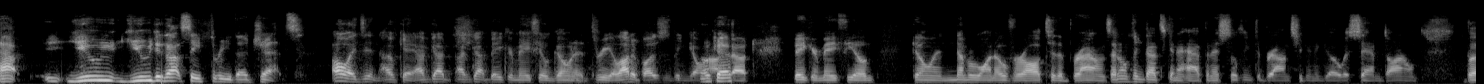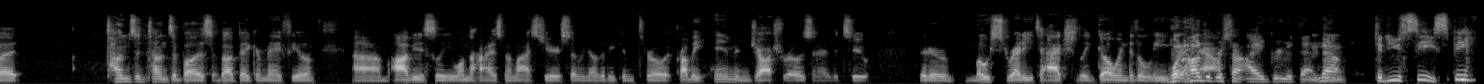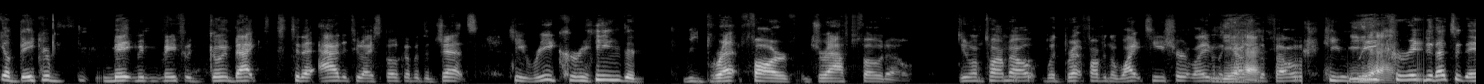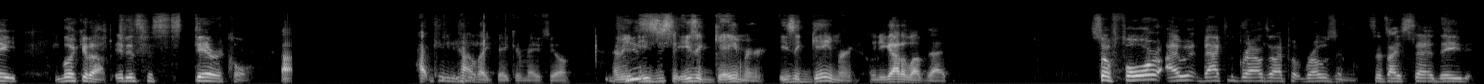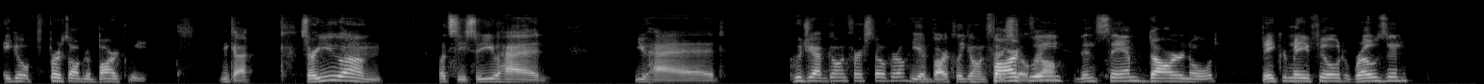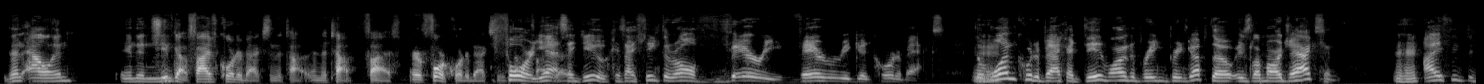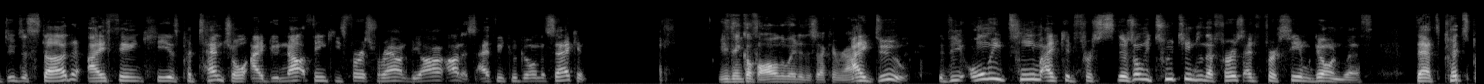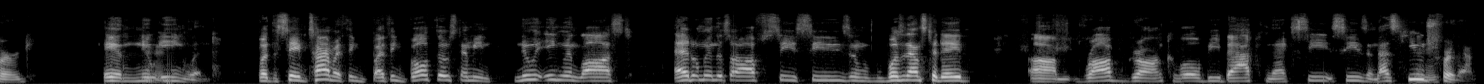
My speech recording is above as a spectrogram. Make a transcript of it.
Uh, you you did not say three. The Jets. Oh, I didn't. Okay, I've got I've got Baker Mayfield going at three. A lot of buzz has been going Okay. on about Baker Mayfield going number one overall to the Browns. I don't think that's going to happen. I still think the Browns are going to go with Sam Darnold, but tons and tons of buzz about Baker Mayfield. Um, obviously, he won the Heisman last year, so we know that he can throw it. Probably him and Josh Rosen are the two that are most ready to actually go into the league. One hundred percent, I agree with that. Mhm. Now, did you see? Speaking of Baker May- May- Mayfield, going back to the attitude I spoke of with the Jets, he recreated the Brett Favre draft photo. Do you know what I'm talking about? With Brett Favre in the white T-shirt, laying on the couch Yeah. with the phone. He Yeah. recreated that today. Look it up. It is hysterical. Uh, how can you not like Baker Mayfield? I mean, he's, just he's a gamer. He's a gamer, and you got to love that. So four, I went back to the Browns and I put Rosen since I said they, they go first off to Barkley. Okay. So are you um let's see, so you had you had who'd you have going first overall? You had Barkley going first Barkley, overall. then Sam Darnold, Baker Mayfield, Rosen, then Allen, and then So you've got five quarterbacks in the top in the top five. Or four quarterbacks in the four. top five, yes, I do because I think they're all very, very good quarterbacks. The Mhm. one quarterback I did want to bring bring up though is Lamar Jackson. Mhm. I think the dude's a stud. I think he is potential. I do not think he's first round. To be honest, I think he'll go in the second. You think of all the way to the second round? I do. The only team I could foresee, there's only two teams in the first I'd foresee him going with. That's Pittsburgh and New Mhm. England. But at the same time, I think I think both those. I mean, New England lost Edelman this off se- season. Was announced today. Um, Rob Gronk will be back next se- season. That's huge Mhm. for them.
